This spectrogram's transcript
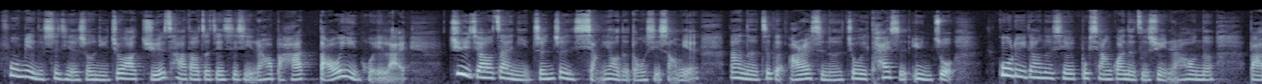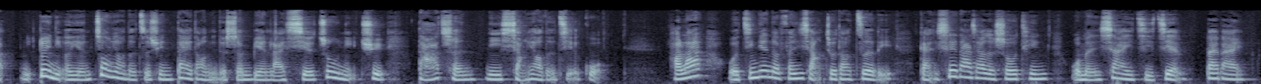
负面的事情的时候，你就要觉察到这件事情，然后把它导引回来。聚焦在你真正想要的东西上面，那呢，这个 RS 呢就会开始运作，过滤掉那些不相关的资讯，然后呢，把你对你而言重要的资讯带到你的身边，来协助你去达成你想要的结果。好啦，我今天的分享就到这里，感谢大家的收听，我们下一集见，拜拜。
